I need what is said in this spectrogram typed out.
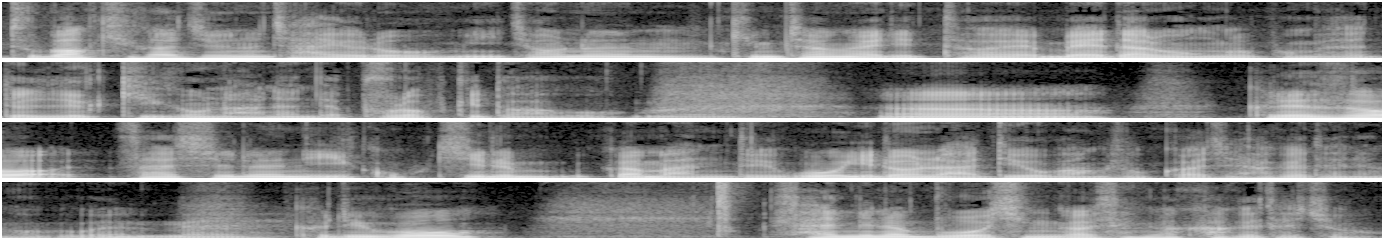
두 바퀴가 주는 자유로움이 저는 김창호 에디터의 매달 원고를 보면서 늘 느끼곤 하는데 부럽기도 하고. 네. 어, 그래서 사실은 이 꼭지가 만들고 이런 라디오 방송까지 하게 되는 거고요. 네. 그리고 삶이란 무엇인가 생각하게 되죠.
